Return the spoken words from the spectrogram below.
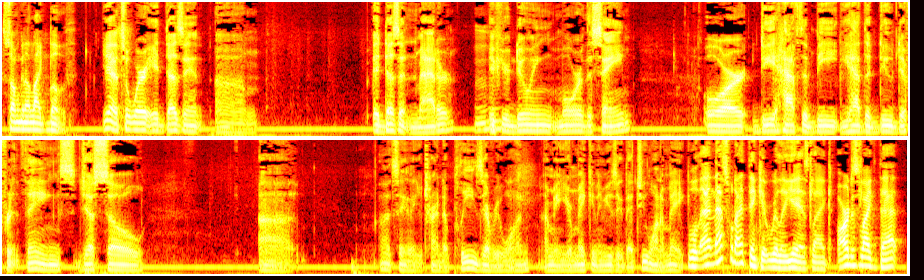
so I'm gonna like both. Yeah, to where it doesn't um it doesn't matter Mm-hmm. if you're doing more of the same or do you have to be you have to do different things just so uh I'm not saying that you're trying to please everyone. I mean, you're making the music that you want to make. Well, and that's what I think it really is. Like artists like that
